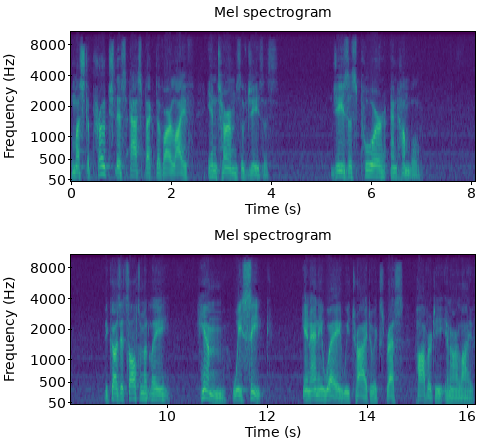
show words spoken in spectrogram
must approach this aspect of our life in terms of Jesus. Jesus, poor and humble. Because it's ultimately Him we seek in any way we try to express poverty in our life.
